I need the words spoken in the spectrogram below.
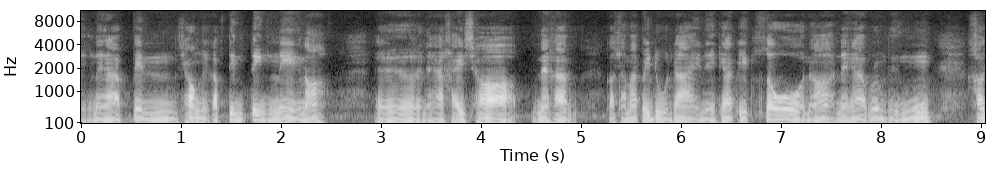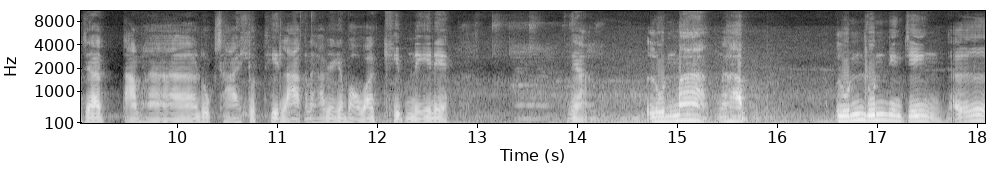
งนะครับ เป็นช่องเกี่ยวกับติ่งติ่งๆนั่นเองเนาะ เออ นะฮะ ใครชอบนะครับ ก็สามารถไปดูได้นะครับ EXO เนาะนะครับ รวมถึงเขาจะตามหาลูกชายสุดที่รักนะครับ อยากจะบอกว่าคลิปนี้เนี่ย เนี่ยลุ้นมากนะครับ ลุ้นลุ้นจริง ๆ เออ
